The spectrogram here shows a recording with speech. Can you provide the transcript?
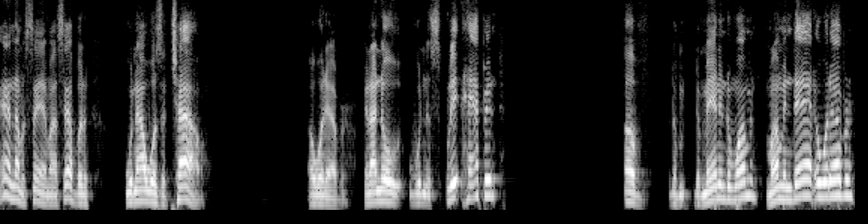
and I'm saying myself, but when I was a child or whatever, and I know when the split happened of the, the man and the woman, mom and dad or whatever,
